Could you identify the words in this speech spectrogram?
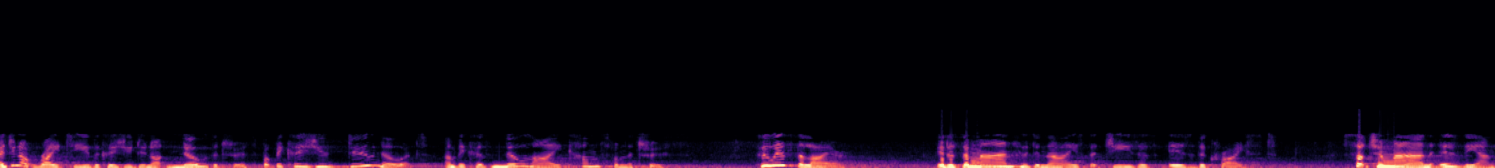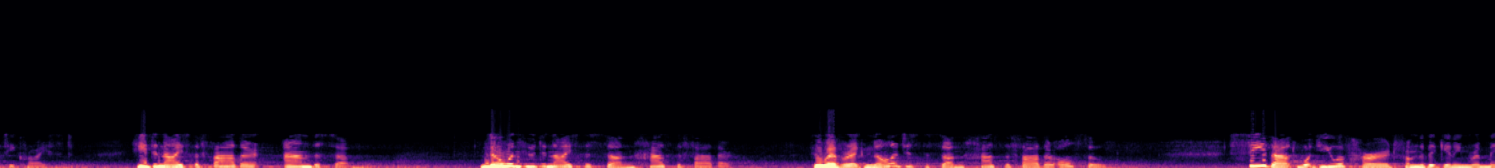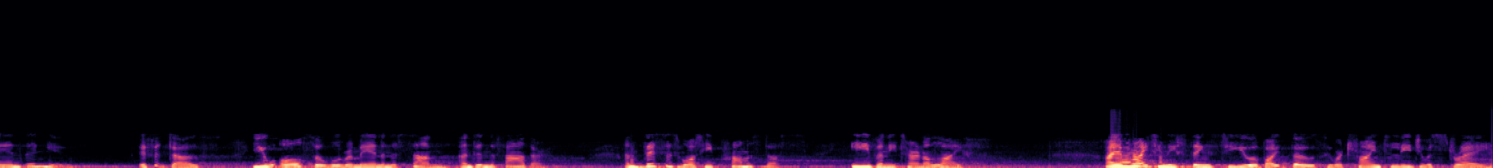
I do not write to you because you do not know the truth, but because you do know it, and because no lie comes from the truth. Who is the liar? It is the man who denies that Jesus is the Christ. Such a man is the Antichrist. He denies the Father and the Son. No one who denies the Son has the Father. Whoever acknowledges the Son has the Father also. See that what you have heard from the beginning remains in you. If it does, you also will remain in the Son and in the Father. And this is what he promised us, even eternal life. I am writing these things to you about those who are trying to lead you astray.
